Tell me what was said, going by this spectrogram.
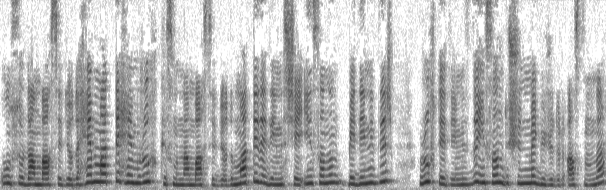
unsurdan bahsediyordu. Hem madde hem ruh kısmından bahsediyordu. Madde dediğimiz şey insanın bedenidir. ruh dediğimizde insanın düşünme gücüdür aslında.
